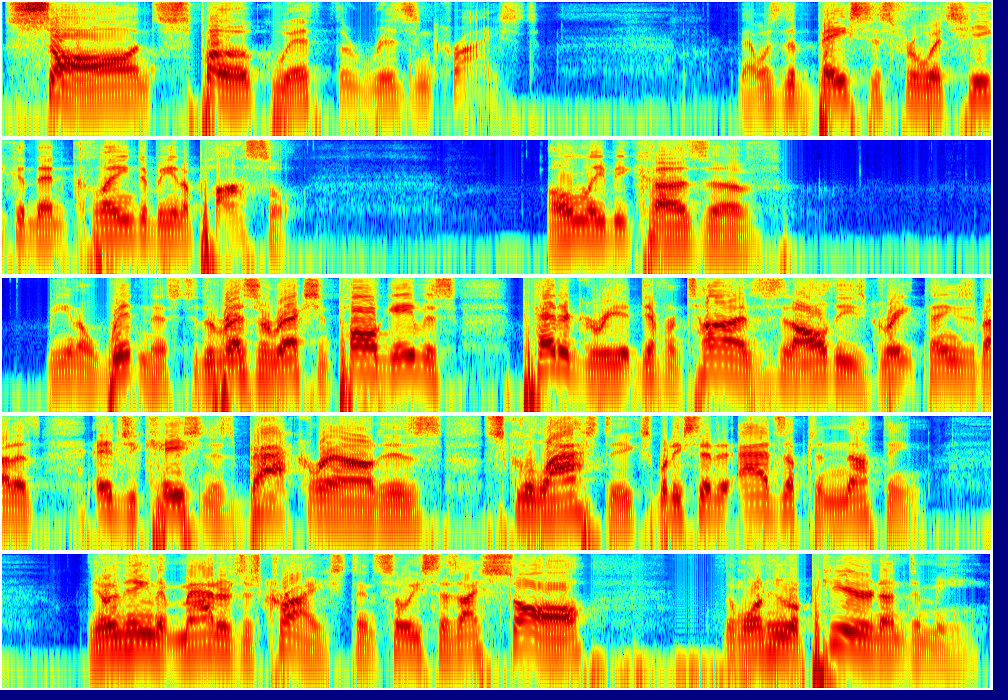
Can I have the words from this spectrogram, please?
saw and spoke with the risen Christ. That was the basis for which he could then claim to be an apostle, only because of being a witness to the resurrection. Paul gave his pedigree at different times. He said all these great things about his education, his background, his scholastics, but he said it adds up to nothing. The only thing that matters is Christ. And so he says, I saw the one who appeared unto me.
